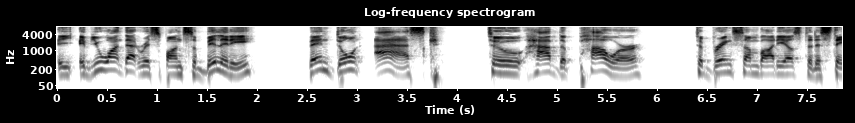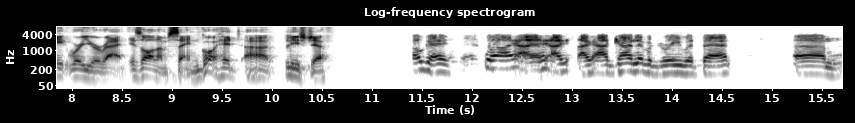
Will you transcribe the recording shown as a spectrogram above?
If you want that responsibility, then don't ask to have the power to bring somebody else to the state where you're at, is all I'm saying. Go ahead, uh, please, Jeff. Okay. Well, I I, I, I kind of agree with that. Um,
